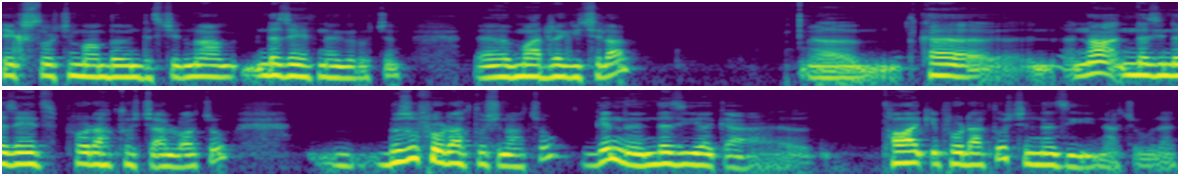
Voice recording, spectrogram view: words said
text ኦችን ማንበብ እንድትችል ምናምን እንደዚህ አይነት ነገሮችን ማድረግ ይችላል። እና እነዚህ እንደዚህ አይነት product ኦች አሏቸው። ብዙ product ኦች ናቸው ግን እንደዚህ በቃ ታዋቂ product ኦች እነዚህ ናቸው ብለን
